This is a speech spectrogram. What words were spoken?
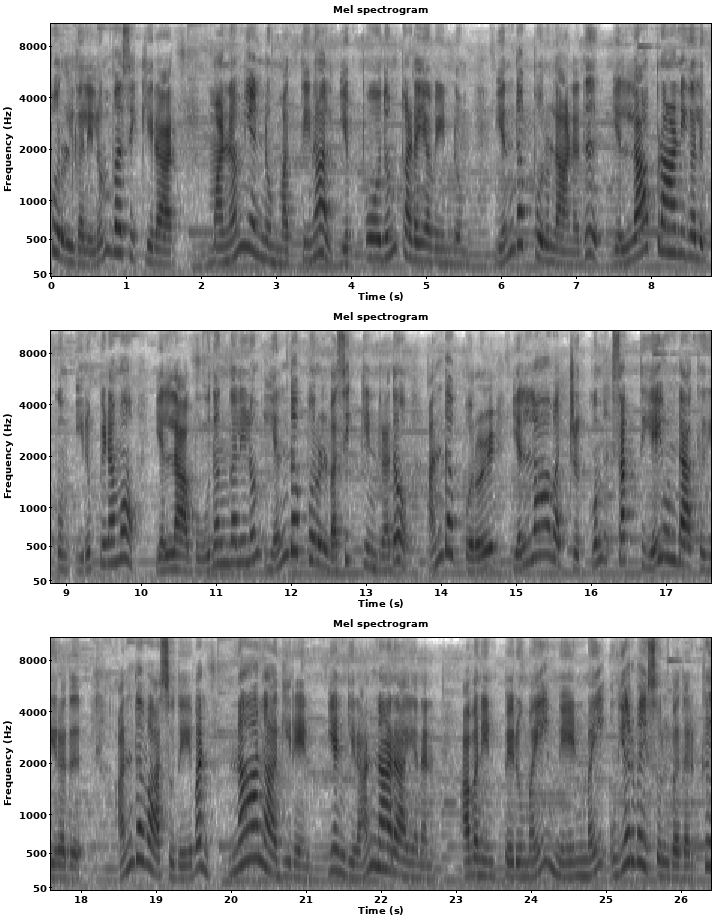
பொருள்களிலும் வசிக்கிறார். மனம் என்னும் மத்தினால் எப்போதும் கடைய வேண்டும். எந்த பொருளானது எல்லா பிராணிகளுக்கும் இருப்பிடமோ எல்லா பூதங்களிலும் எந்த பொருள் வசிக்கின்றதோ அந்த பொருள் எல்லாவற்றுக்கும் சக்தியை உண்டாக்குகிறது. அந்த வாசுதேவன் நான் ஆகிறேன் என்கிறான் நாராயணன். அவனின் பெருமை மேன்மை உயர்வை சொல்வதற்கு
